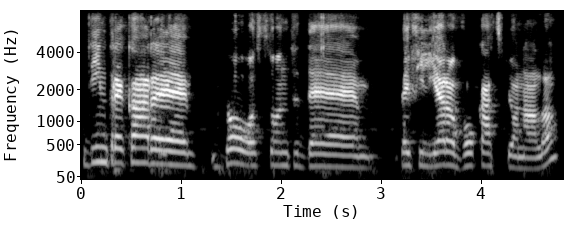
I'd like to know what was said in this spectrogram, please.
dintre care două sunt de, de filieră vocațională,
